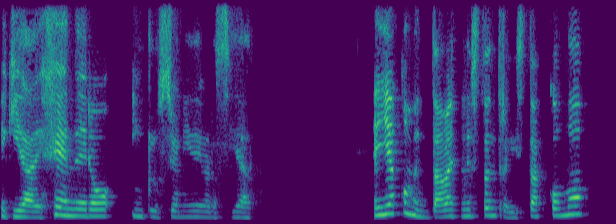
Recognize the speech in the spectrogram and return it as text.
equidad de género, inclusión y diversidad. Ella comentaba en esta entrevista cómo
